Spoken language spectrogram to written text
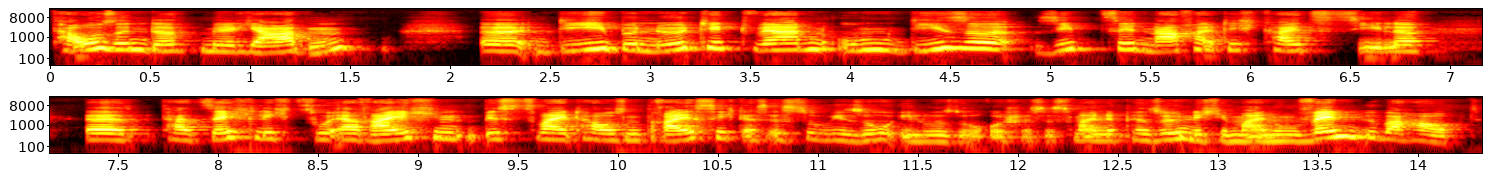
Tausende Milliarden, äh, die benötigt werden, um diese 17 Nachhaltigkeitsziele äh, tatsächlich zu erreichen bis 2030. Das ist sowieso illusorisch. Das ist meine persönliche Meinung. Wenn überhaupt,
